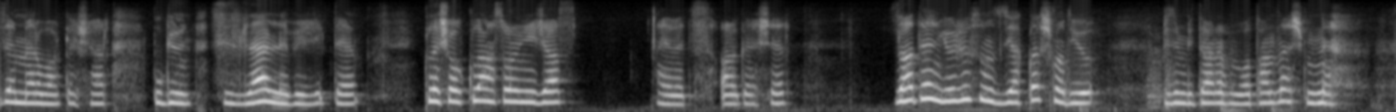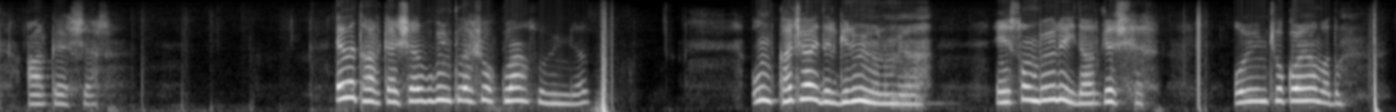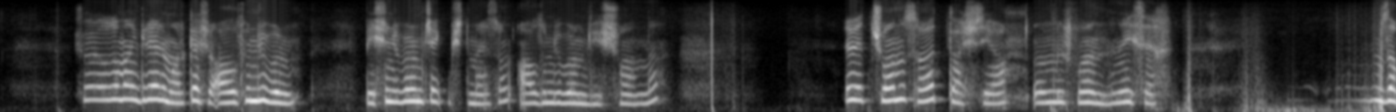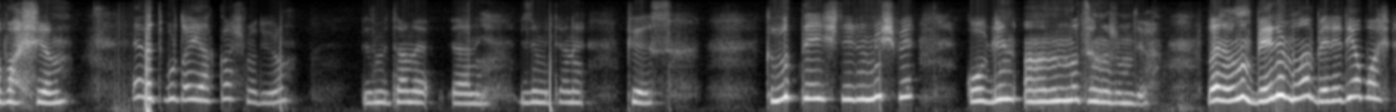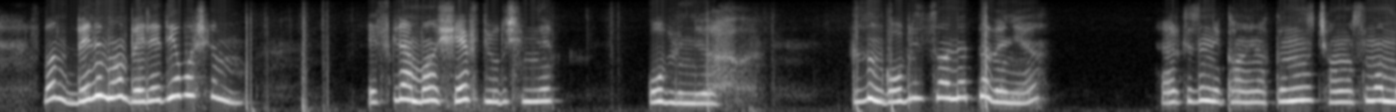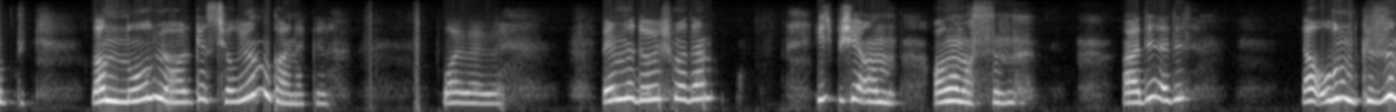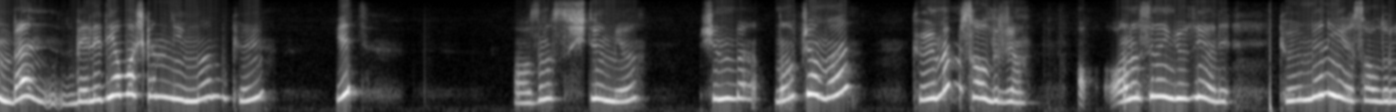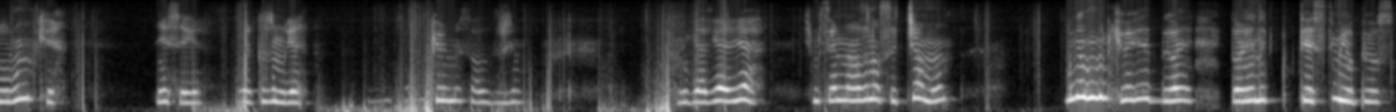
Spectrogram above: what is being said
Hepinize merhaba arkadaşlar. Bugün sizlerle birlikte Clash of Clans oynayacağız. Evet arkadaşlar. Zaten görüyorsunuz yaklaşma diyor. Bizim bir tane vatandaş mı ne? Arkadaşlar. Evet arkadaşlar bugün Clash of Clans oynayacağız. Oğlum kaç aydır girmiyorum ya. En son böyleydi arkadaşlar. Oyun çok oynamadım. Şöyle o zaman girelim arkadaşlar. 6. bölüm. 5. bölüm çekmiştim en son. 6. bölümdeyiz şu anda. Evet şu anda saat kaçtı ya? 11 falan neyse. Oyunumuza başlayalım. Evet burada yaklaşma diyorum. Bizim bir tane yani bizim bir tane kız kılık değiştirilmiş ve goblin anında tanırım diyor. Lan oğlum benim lan belediye baş lan benim lan belediye başkanım. Eskiden bana şef diyordu şimdi goblin diyor. Kızım goblin zannetme beni ya. Herkesin kaynaklarını çalmasından bıktık. Lan ne oluyor? Herkes çalıyor mu kaynakları? Vay vay vay. Benimle dövüşmeden hiçbir şey an alamazsın. Hadi hadi. Ya oğlum kızım ben belediye başkanıyım lan bu köyün. Git. Ağzına sıçtım ya. Şimdi ben ne yapacağım lan? Köyüme mi saldıracağım? A- anasının gözü yani. Köyüme niye saldırıyorum ki? Neyse gel. Gel kızım gel. Köyüme saldıracağım. Gel gel gel. Şimdi senin ağzına sıçacağım lan. Bu ne oğlum köye day dayanık testi mi yapıyoruz?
